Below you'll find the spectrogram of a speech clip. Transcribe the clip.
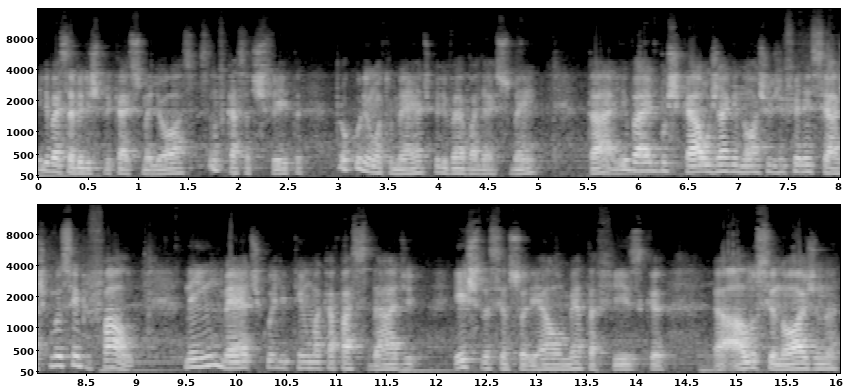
ele vai saber lhe explicar isso melhor. Se você não ficar satisfeita, procure um outro médico, ele vai avaliar isso bem, tá? E vai buscar os diagnósticos diferenciais. Como eu sempre falo, nenhum médico ele tem uma capacidade extrasensorial, metafísica, é, alucinógena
